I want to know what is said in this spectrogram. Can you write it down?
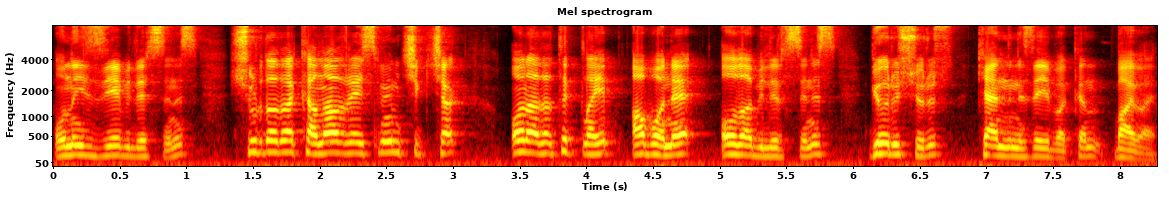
Onu izleyebilirsiniz. Şurada da kanal resmim çıkacak. Ona da tıklayıp abone olabilirsiniz. Görüşürüz. Kendinize iyi bakın. Bay bay.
